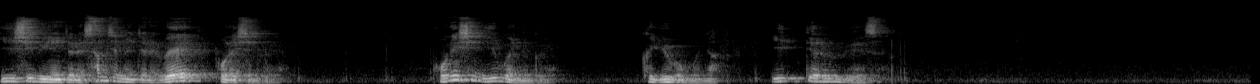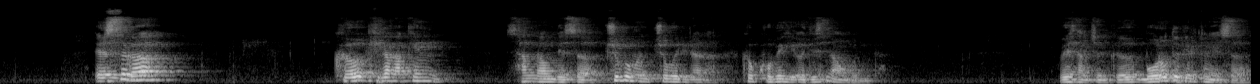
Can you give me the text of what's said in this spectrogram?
22년 전에, 30년 전에 왜 보내신 거예요? 보내신 이유가 있는 거예요. 그 이유가 뭐냐? 이때를 위해서. 에스더가 그 기가 막힌 상 가운데서 죽으면 죽으리라 그 고백이 어디서 나온 겁니까? 외삼촌 그 모로드기를 통해서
